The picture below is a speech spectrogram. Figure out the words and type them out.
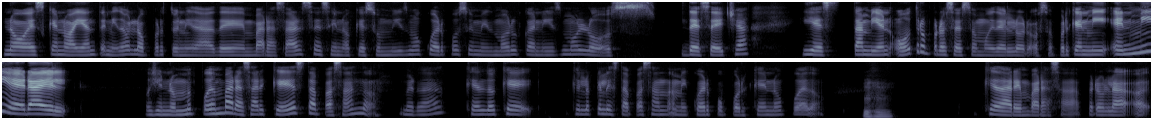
no es que no hayan tenido la oportunidad de embarazarse, sino que su mismo cuerpo, su mismo organismo los desecha y es también otro proceso muy doloroso, porque en mí, en mí era el, oye, no me puedo embarazar, ¿qué está pasando? ¿Verdad? ¿Qué es lo que, qué es lo que le está pasando a mi cuerpo? ¿Por qué no puedo? Quedar embarazada, pero la, ah,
